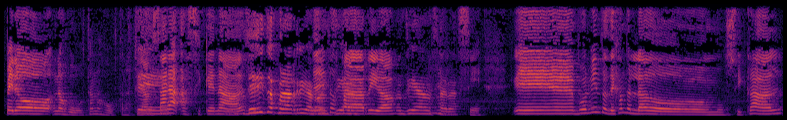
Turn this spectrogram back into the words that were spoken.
Pero nos gusta, nos gusta. Nos tiran Sí. Sara, así que nada. Deditos para arriba. Deditos consigan- para arriba. consigan Sara. Sí. Eh, volviendo, dejando el lado musical,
